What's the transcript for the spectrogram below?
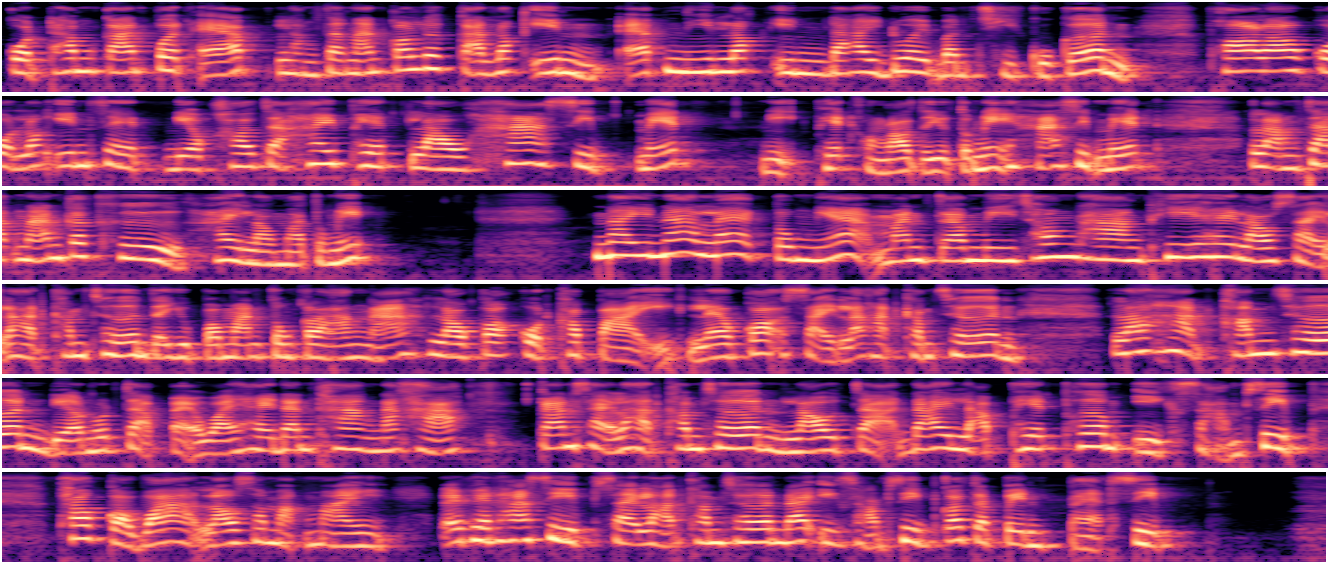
กดทำการเปิดแอป หลังจากนั้นก็เลือกการล็อกอินแอปนี้ล็อกอินได้ด้วยบัญชี Google พอเรากดล็อกอินเสร็จ เดี๋ยวเขาจะให้เพชรเรา 50 เม็ด นี่เพชรของเราจะอยู่ตรงนี้ 50 เมตร หลังจากนั้นก็คือให้เรามาตรงนี้ ในหน้าแรกตรงเนี้ยมันจะมีช่องทางที่ให้เราใส่รหัสคำเชิญแต่อยู่ประมาณตรงกลางนะ เราก็กดเข้าไป แล้วก็ใส่รหัสคำเชิญ รหัสคำเชิญ เดี๋ยวนุชจะแปะไว้ให้ด้านข้างนะคะการใส่รหัสคำเชิญเราจะได้รับเพชรเพิ่มอีก 30 เท่ากับว่าเราสมัครใหม่ได้เพชร 50 ใส่รหัสคำเชิญได้อีก 30 ก็จะเป็น 80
